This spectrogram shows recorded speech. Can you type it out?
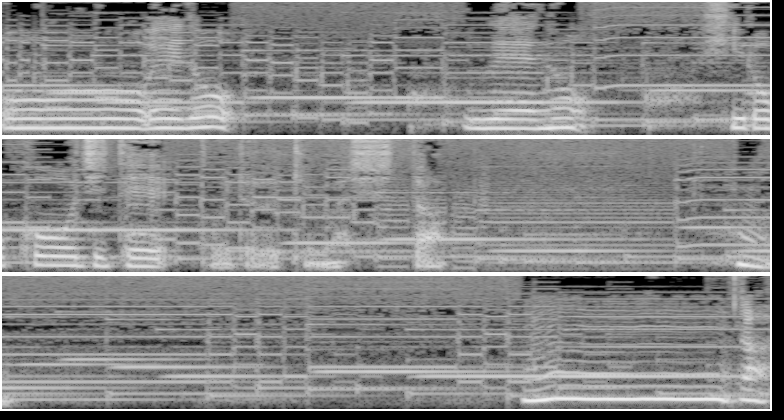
大江戸、上野、広小路邸といただきました。うん。うーん、あ、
